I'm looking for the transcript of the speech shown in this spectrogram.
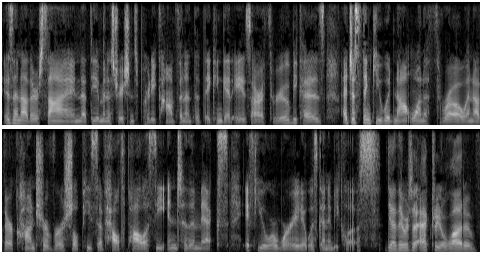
is another sign that the administration's pretty confident that they can get Azar through because I just think you would not want to throw another controversial piece of health policy into the mix if you were worried it was going to be close. Yeah, there was actually a lot of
